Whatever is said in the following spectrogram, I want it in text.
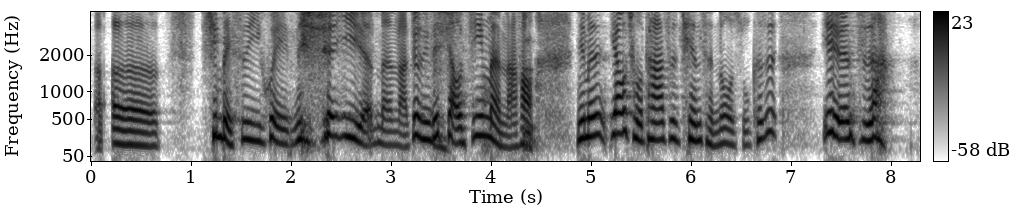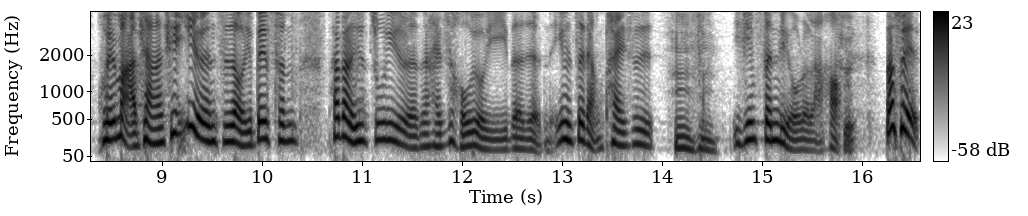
呃呃新北市议会那些议员们嘛，就你的小鸡们啦哈，你们要求他是签承诺书，可是叶元之啊回马枪，其实叶元之哦也被分，他到底是朱立伦呢还是侯友谊的人？因为这两派是嗯嗯已经分流了啦哈。那所以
